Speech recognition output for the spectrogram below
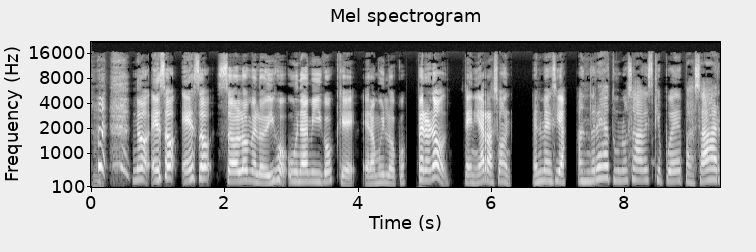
Mm. no, eso, eso solo me lo dijo un amigo que era muy loco. Pero no, tenía razón. Él me decía, Andrea, tú no sabes qué puede pasar.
